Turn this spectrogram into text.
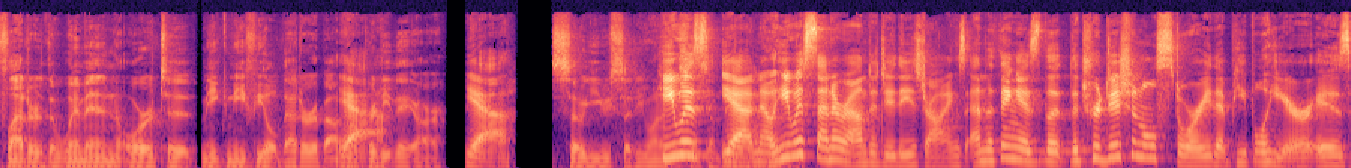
flatter the women or to make me feel better about Yeah. how pretty they are yeah." So you said you wanted He to say was yeah no that. he was sent around to do these drawings. And the thing is the the traditional story that people hear is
